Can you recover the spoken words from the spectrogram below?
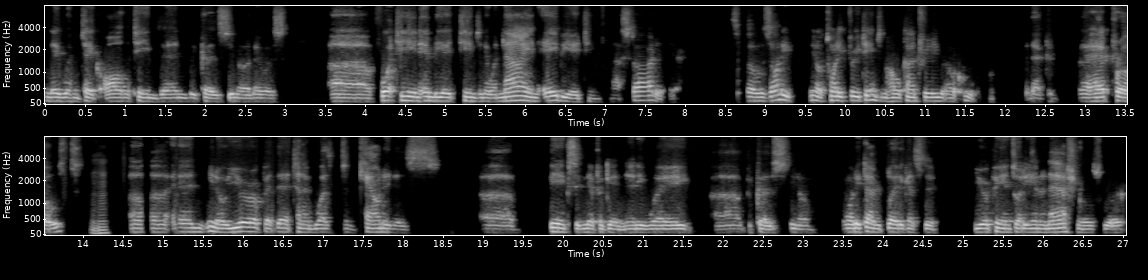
They wouldn't take all the teams in because you know there was uh, 14 NBA teams and there were nine ABA teams when I started there. So it was only you know 23 teams in the whole country uh, who, that could that had pros, mm-hmm. uh, and you know Europe at that time wasn't counted as uh, being significant in any way uh, because you know the only time we played against the Europeans or the internationals were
